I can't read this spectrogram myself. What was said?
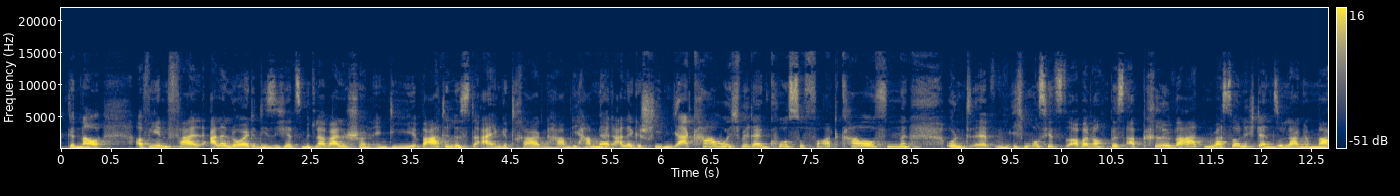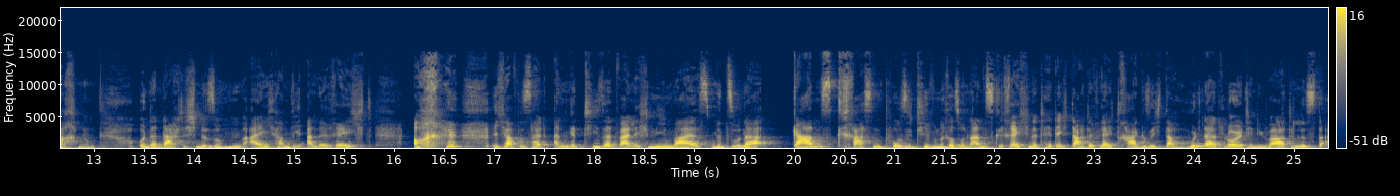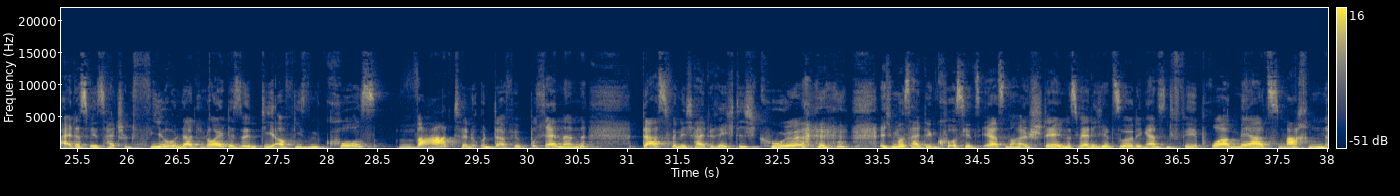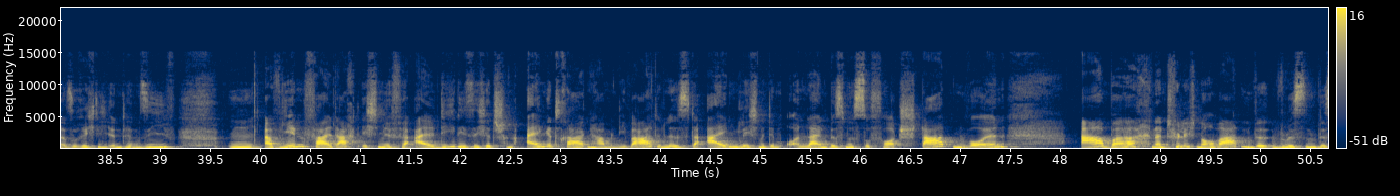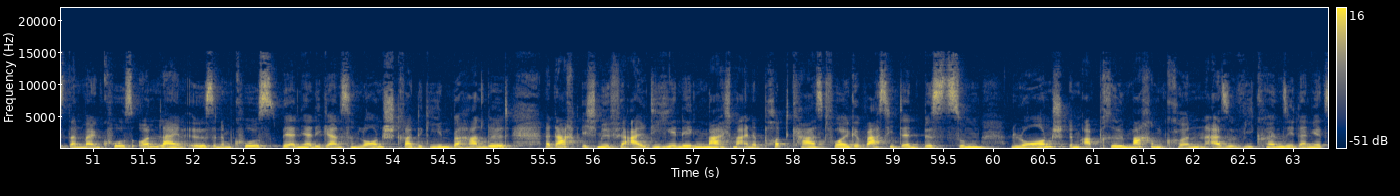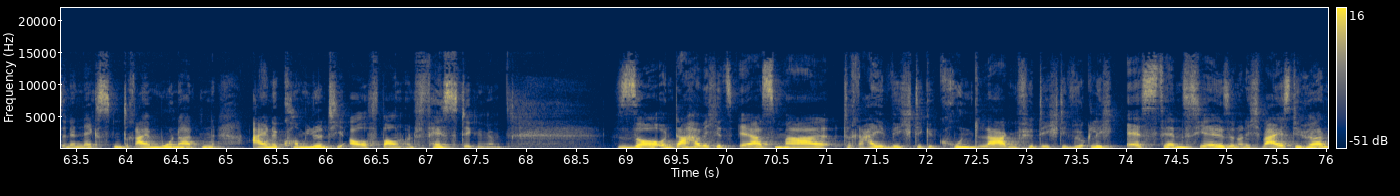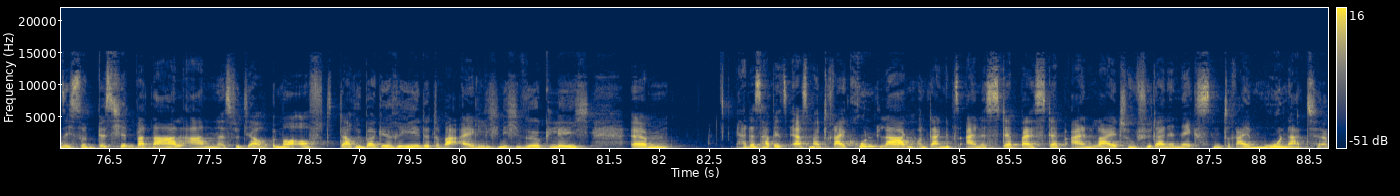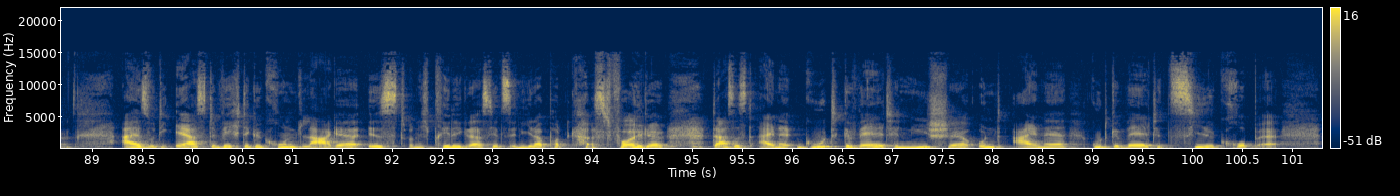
Genau, auf jeden Fall alle Leute, die sich jetzt mittlerweile schon in die Warteliste eingetragen haben, die haben mir halt alle geschrieben, ja Caro, ich will deinen Kurs sofort kaufen und äh, ich muss jetzt aber noch bis April warten, was soll ich denn so lange machen? Und dann dachte ich mir so, hm, eigentlich haben die alle recht. Auch ich habe es halt angeteasert, weil ich niemals mit so einer ganz krassen positiven Resonanz gerechnet hätte. Ich dachte, vielleicht tragen sich da 100 Leute in die Warteliste ein, dass wir jetzt halt schon 400 Leute sind, die auf diesen Kurs warten und dafür brennen. Das finde ich halt richtig cool. Ich muss halt den Kurs jetzt erst noch erstellen. Das werde ich jetzt so den ganzen Februar, März machen, also richtig intensiv. Mm, auf jeden Fall dachte ich mir für all die, die sich jetzt schon eingetragen haben in die Warteliste, eigentlich mit dem Online-Business sofort starten wollen, aber natürlich noch warten müssen, bis dann mein Kurs online ist. In dem Kurs werden ja die ganzen Launch-Strategien behandelt. Da dachte ich mir, für all diejenigen mache ich mal eine Podcast-Folge, was sie denn bis zum Launch im April machen können. Also wie können sie dann jetzt in den nächsten drei Monaten eine Community aufbauen und festigen. So, und da habe ich jetzt erstmal drei wichtige Grundlagen für dich, die wirklich essentiell sind. Und ich weiß, die hören sich so ein bisschen banal an. Es wird ja auch immer oft darüber geredet, aber eigentlich nicht wirklich. Ähm, ja, deshalb jetzt erstmal drei Grundlagen und dann gibt es eine Step-by-Step-Einleitung für deine nächsten drei Monate. Also die erste wichtige Grundlage ist, und ich predige das jetzt in jeder Podcast-Folge, das ist eine gut gewählte Nische und eine gut gewählte Zielgruppe.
